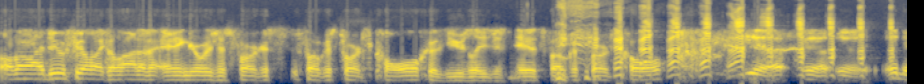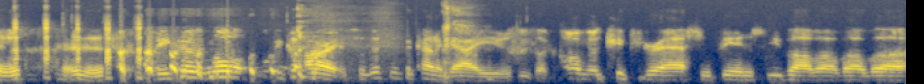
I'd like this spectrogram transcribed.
Although I do feel like a lot of the anger was just focused focused towards Cole because usually it just is focused towards Cole. yeah, yeah, yeah, it is. It is. Because, well, because, all right, so this is the kind of guy he is. He's like, oh, I'm to kick your ass in fantasy, blah, blah, blah, blah.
